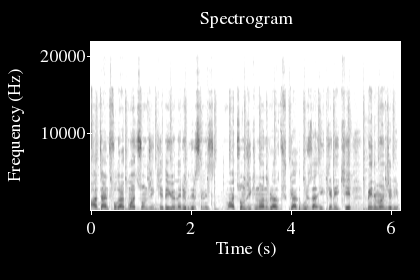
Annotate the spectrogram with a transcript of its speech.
Alternatif olarak maç sonucu 2'ye de yönelebilirsiniz. Maç sonucu 2'nin oranı biraz düşük geldi. Bu yüzden ilk yarı 2 benim önceliğim.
